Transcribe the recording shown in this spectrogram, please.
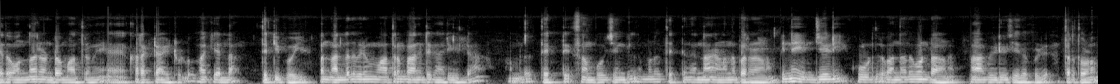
ഏതോ ഒന്നോ രണ്ടോ മാത്രമേ കറക്റ്റ് ആയിട്ടുള്ളൂ ബാക്കിയെല്ലാം തെറ്റിപ്പോയി. അപ്പം നല്ലത് വരുമ്പോൾ മാത്രം പറഞ്ഞിട്ട് കാര്യമില്ല. നമ്മൾ തെറ്റ് സംഭവിച്ചെങ്കിൽ നമ്മൾ തെറ്റ് തന്നെയാണെന്ന് പറയണം. പിന്നെ എൻ ജെ ഡി കൂടുതൽ വന്നതുകൊണ്ടാണ് ആ വീഡിയോ ചെയ്തപ്പോൾ അത്രത്തോളം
